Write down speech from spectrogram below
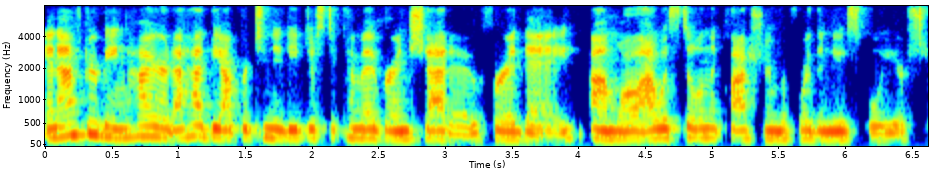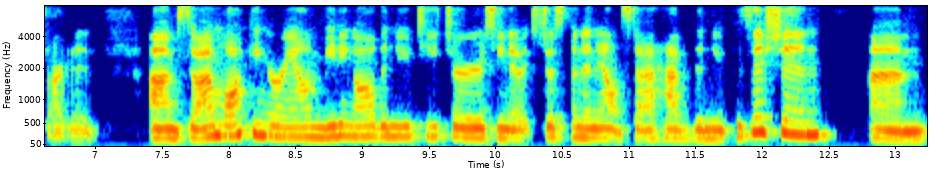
And after being hired, I had the opportunity just to come over and shadow for a day um, while I was still in the classroom before the new school year started. Um, so I'm walking around meeting all the new teachers. You know, it's just been announced I have the new position. Um,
